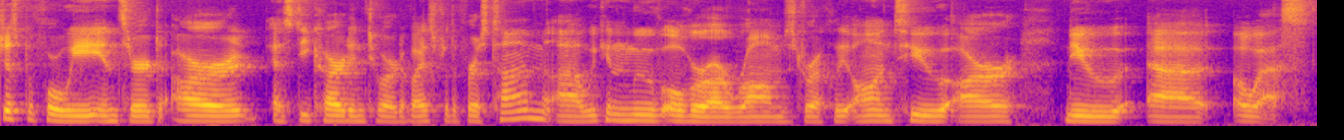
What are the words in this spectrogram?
just before we insert our SD card into our device for the first time, uh, we can move over our ROMs directly onto our new uh, OS.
